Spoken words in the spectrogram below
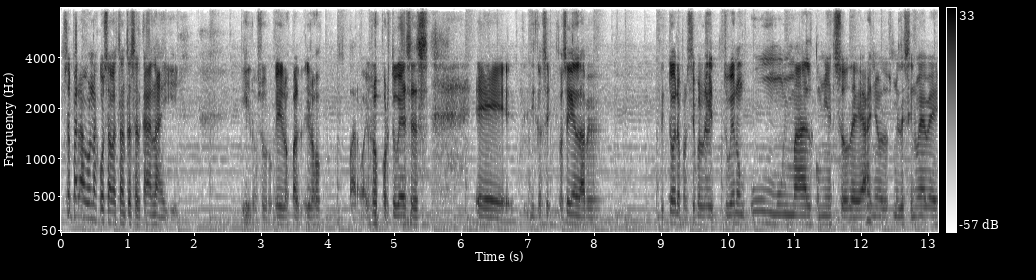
se paraba una cosa bastante cercana y, y, los, y, los, y los portugueses eh, consiguen la victoria. Por ejemplo, tuvieron un muy mal comienzo de año 2019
